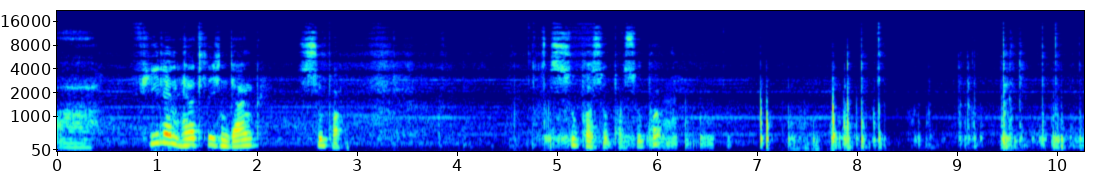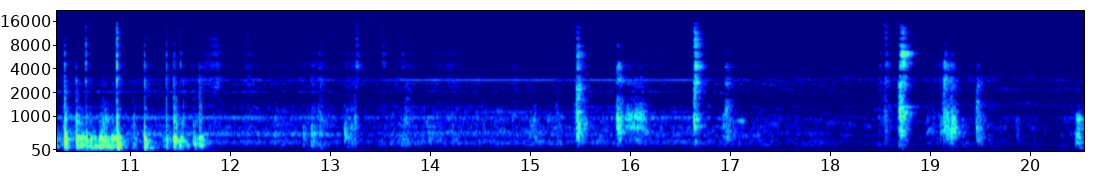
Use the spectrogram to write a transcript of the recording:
Wow. Vielen herzlichen Dank. Super. Super, super, super. Oh,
